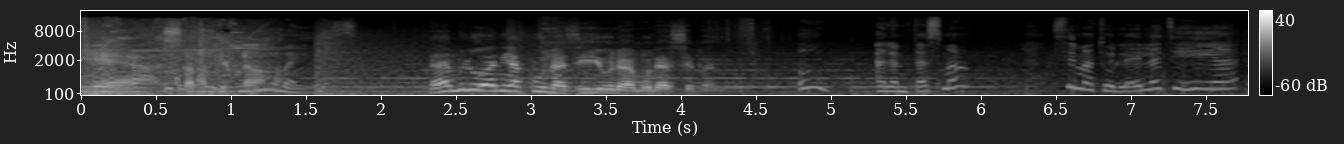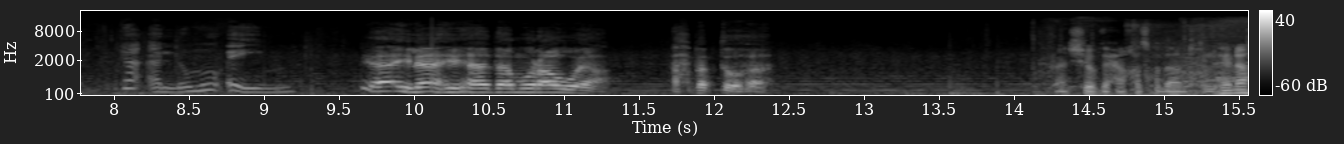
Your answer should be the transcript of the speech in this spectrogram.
يا سلام جبناها آمل أن يكون زينا مناسبا. أوه ألم تسمع؟ سمة الليلة هي تألم إيم. يا إلهي هذا مروع. أحببتها. نشوف دحين خلاص بدنا ندخل هنا.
